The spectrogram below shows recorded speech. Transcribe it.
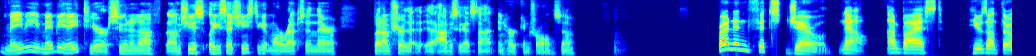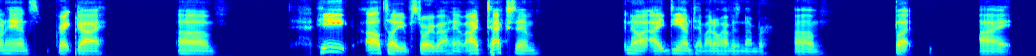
maybe maybe A tier soon enough. Um, she is like you said, she needs to get more reps in there, but I'm sure that obviously that's not in her control. So Brendan Fitzgerald. Now, I'm biased. He was on Throwin' Hands. Great guy. Um, he. I'll tell you a story about him. I text him. No, I DM'd him. I don't have his number. Um, but I,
